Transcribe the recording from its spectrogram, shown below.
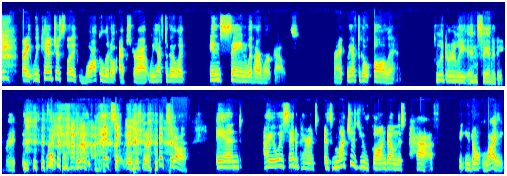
right? We can't just like walk a little extra. We have to go like insane with our workouts. Right? We have to go all in literally insanity, right? right. We're going to fix it. We're just going to fix it all. And I always say to parents, as much as you've gone down this path that you don't like,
